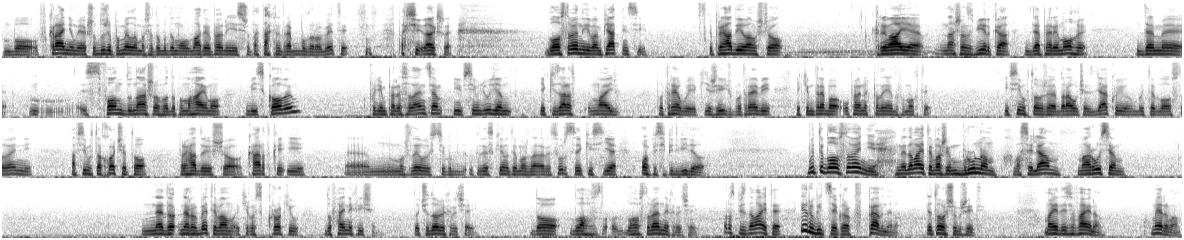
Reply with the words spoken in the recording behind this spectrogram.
Бо в крайньому, якщо дуже помилимося, то будемо мати впевненість, що так, так не треба було робити. так чи інакше. Благословеної вам п'ятниці. І пригадую вам, що триває наша збірка для перемоги, де ми з фонду нашого допомагаємо військовим, потім переселенцям і всім людям, які зараз мають потребу, які живуть в потребі, яким треба у певних питаннях допомогти. І всім, хто вже брав участь, дякую, будьте благословенні. А всім, хто хоче, то пригадую, що картки і е, можливості, куди, куди скинути можна ресурси, якісь є в описі під відео. Будьте благословенні, не давайте вашим брунам, Василям, Марусям не, до, не робити вам якихось кроків до файних рішень, до чудових речей, до благосло- благословенних речей. Розпізнавайте і робіть цей крок впевнено для того, щоб жити. Майтеся файно. Мир вам.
